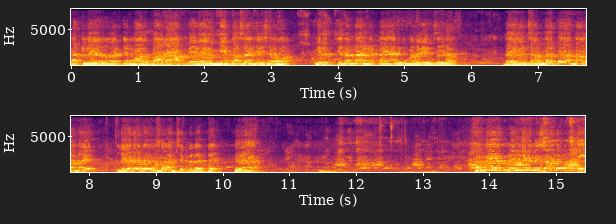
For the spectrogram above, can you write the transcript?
పెట్టలేదు అంటే మాకు బాధ. మేమేమి మీకోసమే చేసాము మీరు తినడానికి టయానికి మనం ఏం చేయలేం. దయవించి అందరికి కూడా అన్నాలు ఉన్నాయి. లేదైతే ఉండవని చెప్పేది అంతే. తీరయ్య సమయం రెండు నిమిషాలు ఉన్నది.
